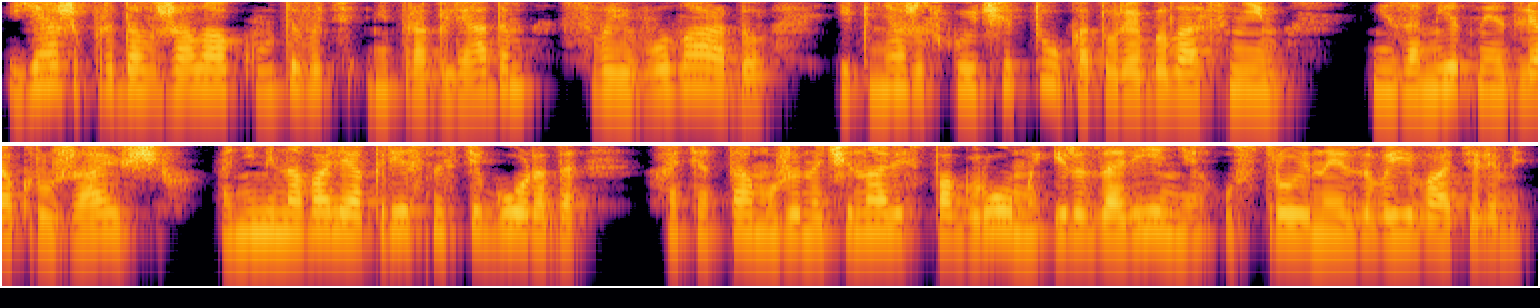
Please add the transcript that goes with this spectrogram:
Я же продолжала окутывать непроглядом своего ладу и княжескую чету, которая была с ним, незаметные для окружающих. Они миновали окрестности города, хотя там уже начинались погромы и разорения, устроенные завоевателями.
